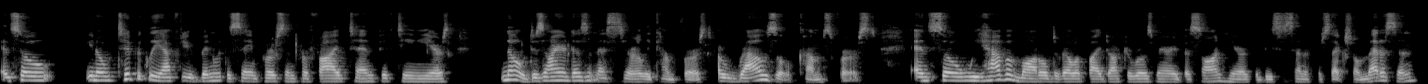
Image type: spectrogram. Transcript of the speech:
And so, you know, typically after you've been with the same person for 5, 10, 15 years, no, desire doesn't necessarily come first. Arousal comes first. And so we have a model developed by Dr. Rosemary Basson here at the BC Center for Sexual Medicine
